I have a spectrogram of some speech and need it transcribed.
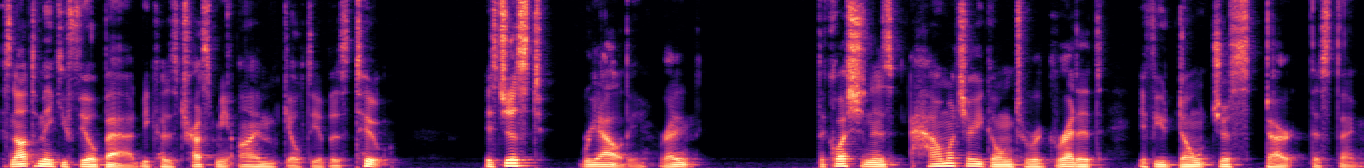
It's not to make you feel bad because trust me, I'm guilty of this too. It's just reality, right? The question is, how much are you going to regret it if you don't just start this thing?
